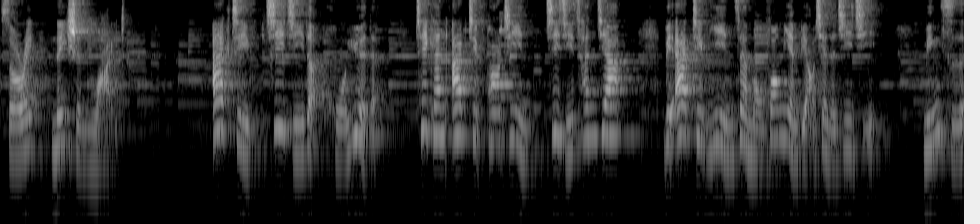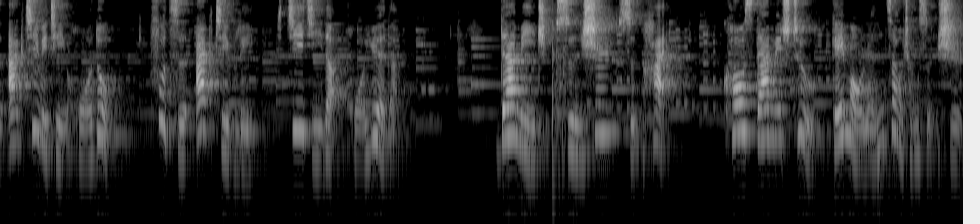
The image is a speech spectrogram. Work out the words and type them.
Sorry，nationwide。Active，积极的，活跃的。 Take an active part in，积极参加；be active in，在某方面表现的积极。名词 activity 活动，副词 actively 积极的、活跃的。Damage 损失、损害；cause damage to 给某人造成损失。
